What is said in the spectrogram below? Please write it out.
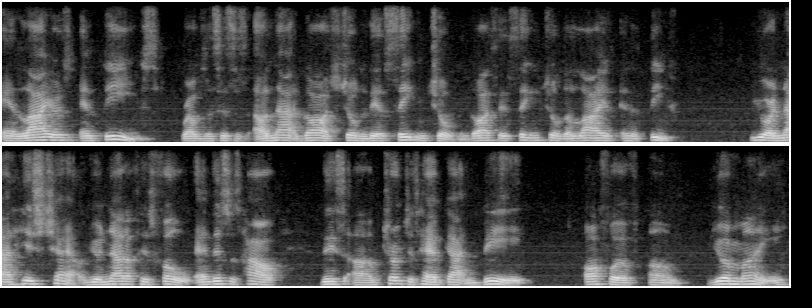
And liars and thieves brothers and sisters are not god's children. They're satan's children. God says satan's children are liars and a thief. You are not his child. You're not of his fold. And this is how these um, churches have gotten big off of um, your money,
